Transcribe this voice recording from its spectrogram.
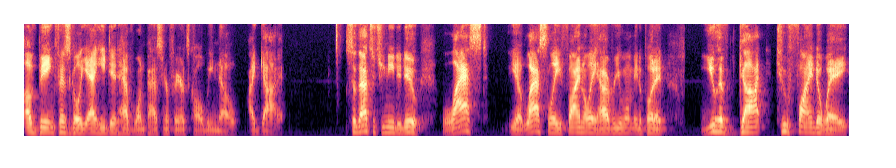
of being physical. Yeah, he did have one pass interference call. We know. I got it. So that's what you need to do. Last, you know, lastly, finally, however you want me to put it, you have got to find a way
